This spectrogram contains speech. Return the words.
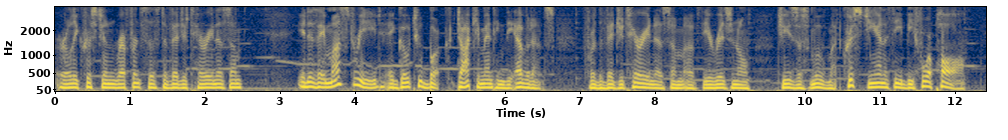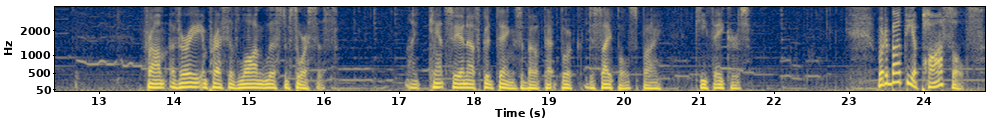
Early Christian references to vegetarianism. It is a must read, a go to book documenting the evidence for the vegetarianism of the original Jesus movement, Christianity Before Paul, from a very impressive long list of sources. I can't say enough good things about that book, Disciples, by Keith Akers. What about the apostles?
